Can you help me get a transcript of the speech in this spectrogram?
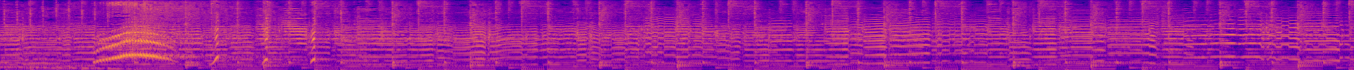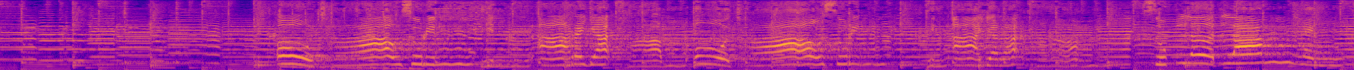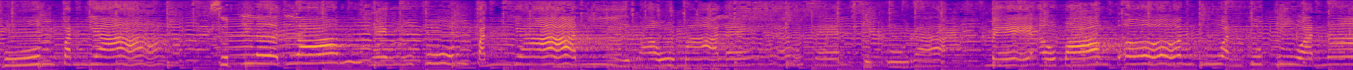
าวสุรินทร์ถิ่นอารยธรรม โอ้ชาวสุรินทร์ถิ่นอารยธรรม สุขเลิศล้ำแห่งภูมิปัญญา สุดเลิศล้ำแห่งภูมิปัญญา นี่เรามาแล้วแสนสุขอุรา แม่เอาบางเอิญทวนทุกทั่วหน้า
